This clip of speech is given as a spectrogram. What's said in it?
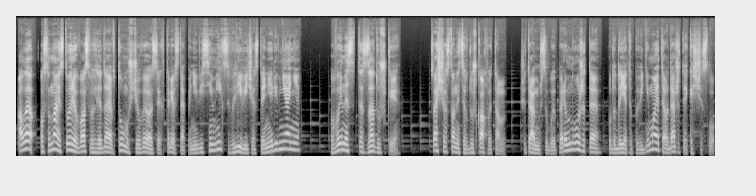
Але основна історія у вас виглядає в тому, що ви оцих 3 в степені 8х в лівій частині рівняння винесете за дужки. Все, що станеться в дужках, ви там що треба між собою перемножите, пододаєте, повіднімаєте, одержите якесь число.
